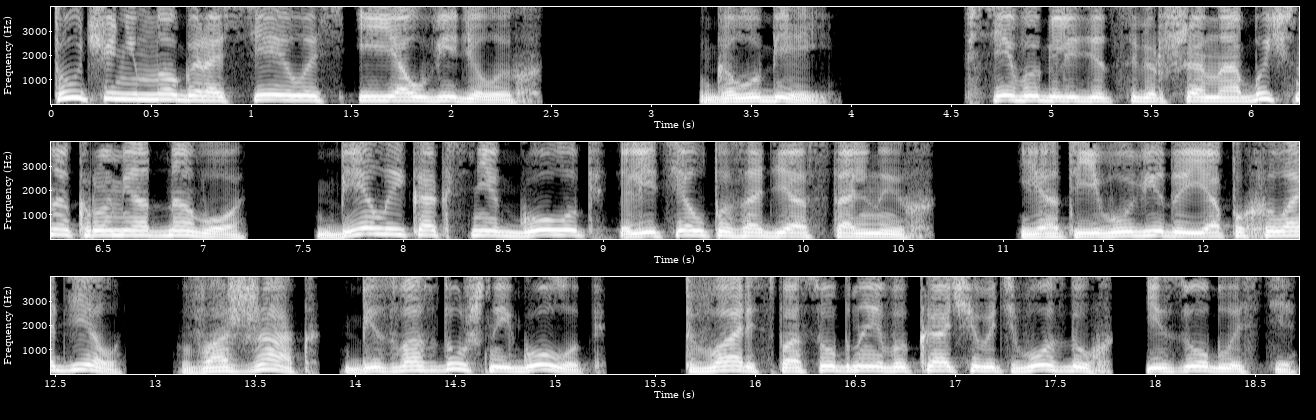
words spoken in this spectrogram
Туча немного рассеялась, и я увидел их. Голубей. Все выглядят совершенно обычно, кроме одного. Белый, как снег голубь, летел позади остальных. И от его вида я похолодел. Вожак, безвоздушный голубь. Тварь, способная выкачивать воздух из области.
